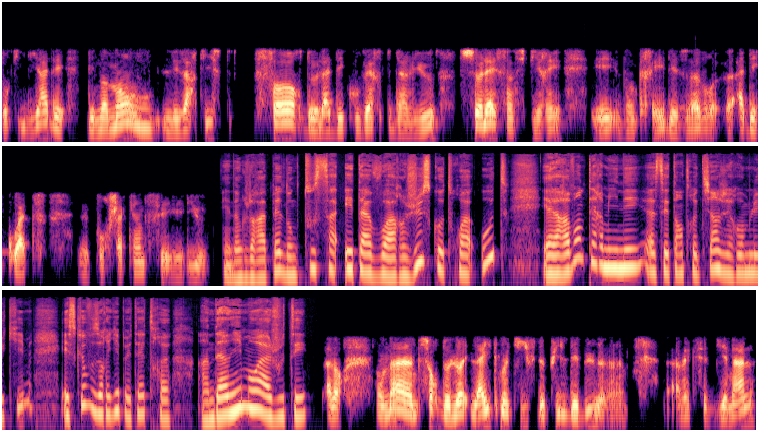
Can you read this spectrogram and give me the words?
Donc il y a des, des moments où les artistes forts de la découverte d'un lieu se laissent inspirer et vont créer des œuvres euh, adéquates euh, pour chacun de ces lieux. Et donc je le rappelle, donc tout ça est à voir jusqu'au 3 août. Et alors avant de terminer euh, cet entretien, Jérôme Lequim, est-ce que vous auriez peut-être un dernier mot à ajouter? Alors on a une sorte de leitmotiv depuis le début avec cette biennale.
